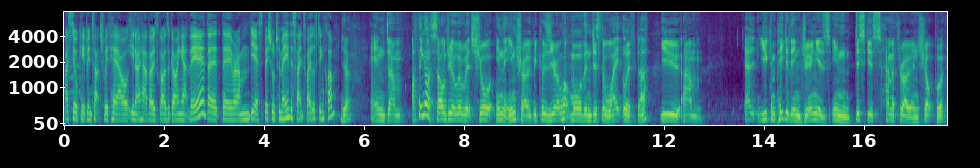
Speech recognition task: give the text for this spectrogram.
I still keep in touch with how you know how those guys are going out there. They're, they're um, yeah special to me, the Saints Weightlifting Club. Yeah. And um, I think I sold you a little bit short in the intro because you're a lot more than just a weightlifter. You um, you competed in juniors in discus, hammer throw, and shot put,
